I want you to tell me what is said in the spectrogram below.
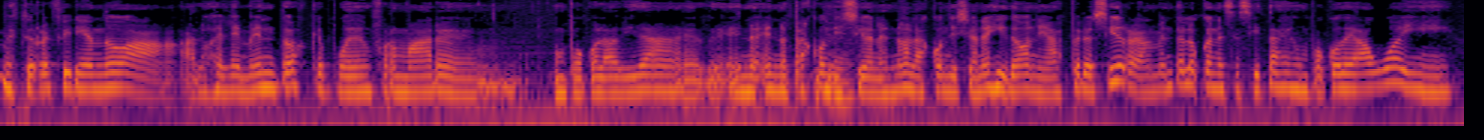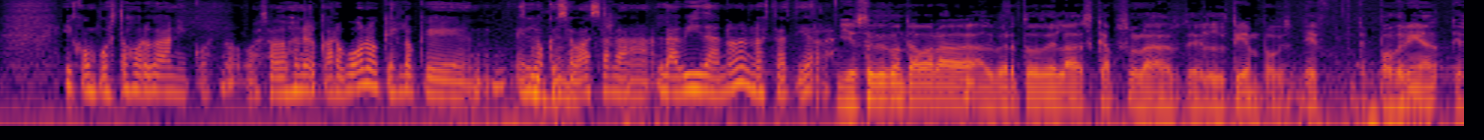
me estoy refiriendo a, los elementos que pueden formar eh, un poco la vida en, otras condiciones, ¿no? Las condiciones idóneas. Pero sí, realmente lo que necesitas es un poco de agua y, compuestos orgánicos, ¿no? Basados en el carbono, que es lo que en lo que se basa la, vida, ¿no? En nuestra Tierra. Y esto que contaba ahora Alberto de las cápsulas del tiempo, que, podrían, que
